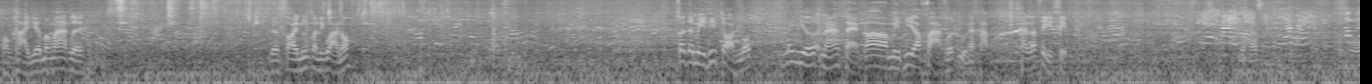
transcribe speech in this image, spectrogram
ของขายเยอะมากๆเลย เดินซอยนู้นก่อนดีกว่าเนาะก็จะมีที่จอดรถไม่เยอะนะ แต่ก็มีที่รับฝากรถอยู่นะครับ คันละ 40นะครับโอ้โห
